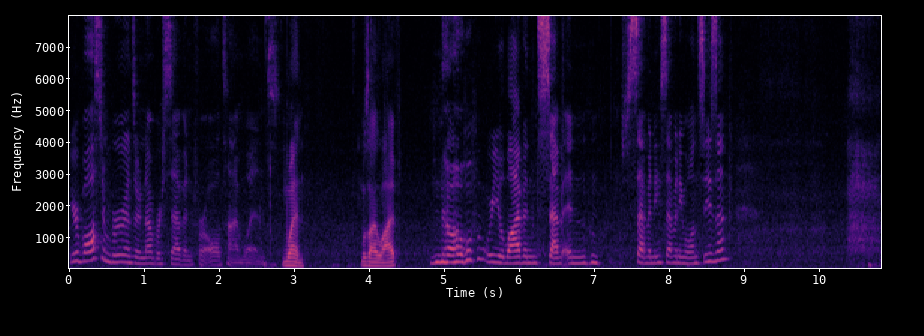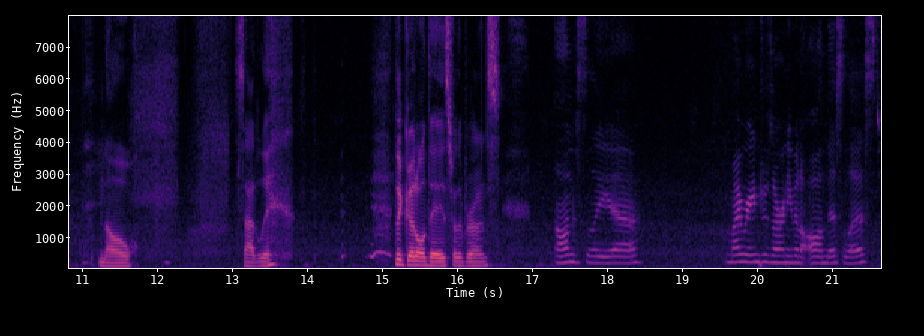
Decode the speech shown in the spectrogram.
Your Boston Bruins are number seven for all time wins. When was I live? No, were you live in seven in 70 71 season? No. Sadly. the good old days for the Bruins. Honestly, yeah. My Rangers aren't even on this list.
